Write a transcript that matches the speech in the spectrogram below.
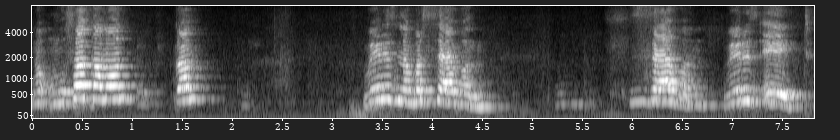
No, Musa, come on. Come. Where is number seven? Seven. Where is eight?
